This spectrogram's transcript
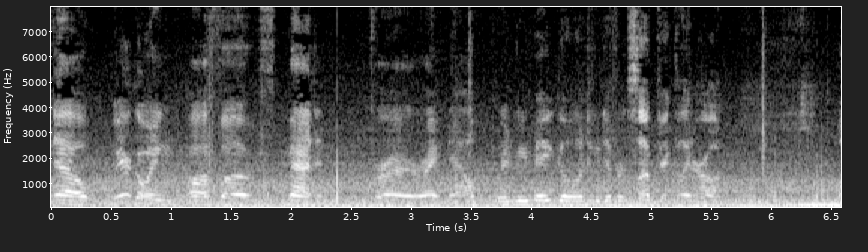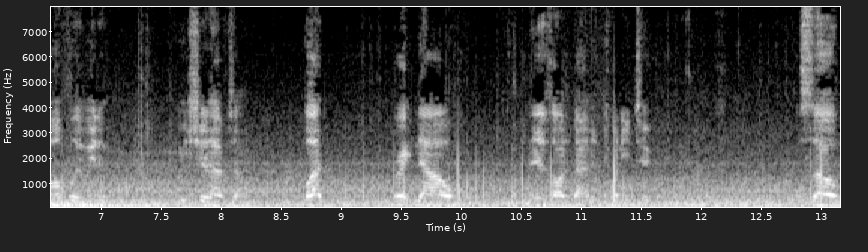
Now, we're going off of Madden for right now. We may go into a different subject later on. Hopefully, we do. We should have time. But, right now, it is on Madden 22. So,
